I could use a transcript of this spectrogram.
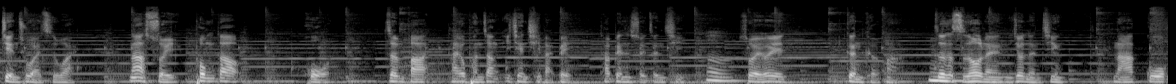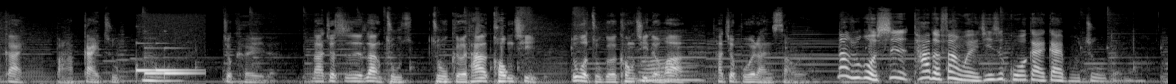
溅出来之外，那水碰到火蒸发，它又膨胀一千七百倍，它变成水蒸气。嗯，所以会更可怕。嗯，这个时候呢，你就冷静，拿锅盖。把它盖住，嗯，就可以了。那就是让阻阻隔它的空气。如果阻隔空气的话，哦，它就不会燃烧了。那如果是它的范围已经是锅盖盖不住的呢？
